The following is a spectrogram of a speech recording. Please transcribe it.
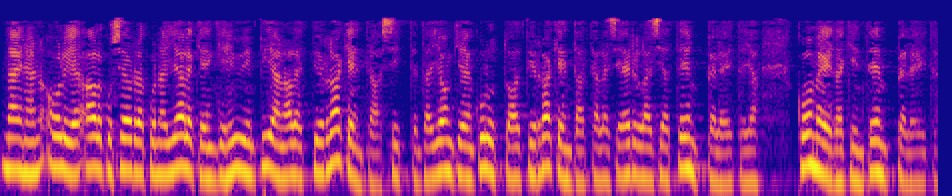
näinhän oli alkuseurakunnan jälkeenkin hyvin pian alettiin rakentaa sitten, tai jonkin kuluttua alettiin rakentaa tällaisia erilaisia temppeleitä ja komeitakin temppeleitä.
